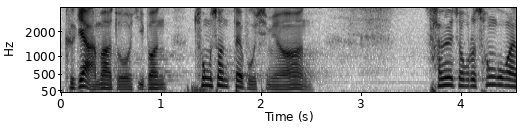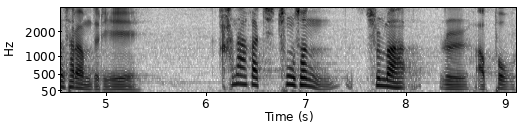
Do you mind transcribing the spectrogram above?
그게 아마도 이번 총선 때 보시면 사회적으로 성공한 사람들이 하나같이 총선 출마를 앞으로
